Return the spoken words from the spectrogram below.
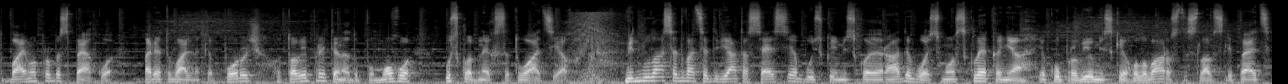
дбаймо про безпеку, а рятувальники поруч готові прийти на допомогу у складних ситуаціях. Відбулася 29-та сесія Бузької міської ради 8-го скликання, яку провів міський голова Ростислав Сліпець.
